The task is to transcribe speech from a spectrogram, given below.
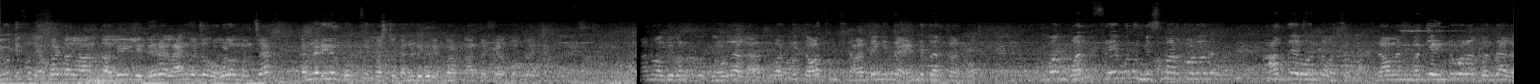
ಬ್ಯೂಟಿಫುಲ್ ಎಫರ್ಟ್ ಅಲ್ಲ ಅಂತ ಅಲ್ಲಿ ಇಲ್ಲಿ ಬೇರೆ ಲ್ಯಾಂಗ್ವೇಜ್ ಅವ್ರು ಹೋಗೋ ಮುಂಚೆ ಕನ್ನಡಿಗರಿಗೆ ಗೊತ್ತು ಫಸ್ಟ್ ಕನ್ನಡಿಗರ ಎಫರ್ಟ್ನ ಅಂತ ಕೇಳ್ಕೊತಾ ಇದ್ದೀನಿ ಅಭಿಮನ್ ನೋಡಿದಾಗ ಬಟ್ ಈ ಥಾಟ್ ಫ್ರಮ್ ಸ್ಟಾರ್ಟಿಂಗ್ ಇಂದ ಎಂಡ್ ತನಕ ಇವನ್ ಒಂದು ಫ್ರೇಮನ್ನು ಮಿಸ್ ಮಾಡ್ಕೊಳ್ಳೋದು ಆಗದೆ ಇರುವಂಥ ಒಂದು ಸಿನಿಮಾ. ನಾವು ನಿಮ್ಮ ಮಧ್ಯೆ ಇಂಟರ್ವಲ್ ಬಂದಾಗ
